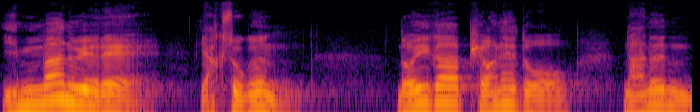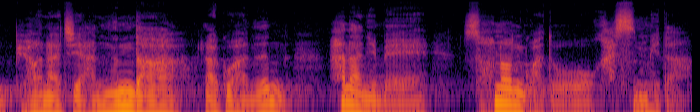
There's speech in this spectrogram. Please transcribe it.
임마누엘의 약속은 너희가 변해도 나는 변하지 않는다라고 하는 하나님의 선언과도 같습니다.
